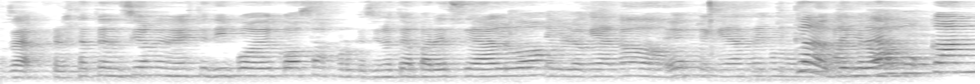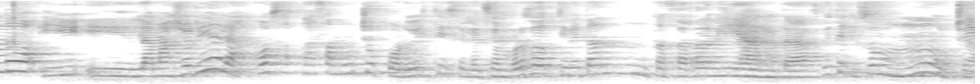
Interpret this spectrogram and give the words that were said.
O sea, presta atención en este tipo de cosas porque si no te aparece algo. Te bloquea todo. eh, te quedas ahí como claro, te buscando. quedas buscando y, y la mayoría de las cosas pasa mucho por vista y selección. Por eso tiene tantas herramientas. Viste que son muchas.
